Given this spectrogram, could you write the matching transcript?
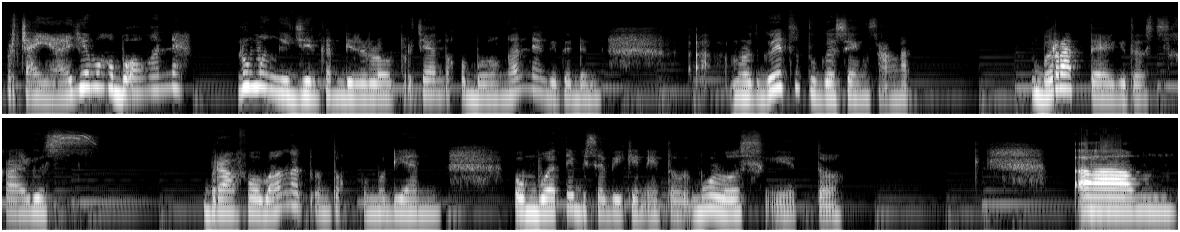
percaya aja sama kebohongannya lu mengizinkan diri lo percaya untuk kebohongannya gitu. Dan uh, menurut gue itu tugas yang sangat berat ya gitu. Sekaligus bravo banget untuk kemudian pembuatnya bisa bikin itu mulus gitu. Um,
